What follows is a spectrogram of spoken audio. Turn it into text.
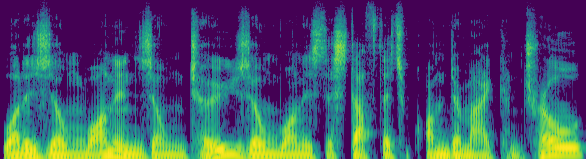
what is zone one and zone two. Zone one is the stuff that's under my control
